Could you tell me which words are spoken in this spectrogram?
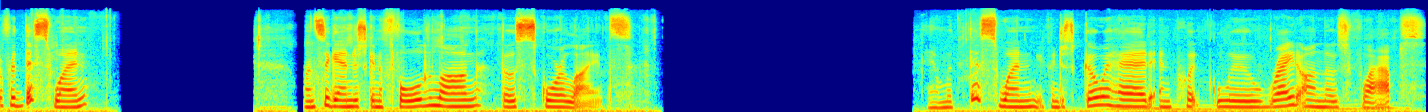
So for this one, once again, just going to fold along those score lines. And with this one, you can just go ahead and put glue right on those flaps.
